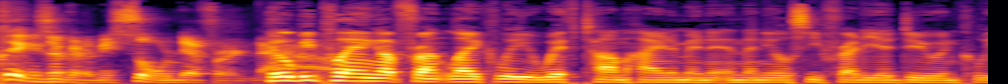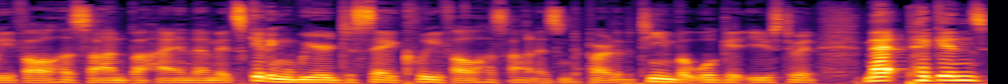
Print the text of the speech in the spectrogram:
Things are going to be so different now. He'll be playing up front likely with Tom Heinemann, and then you'll see Freddie Adu and Kalif Al Hassan behind them. It's getting weird to say Kalif Al Hassan isn't a part of the team, but we'll get used to it. Matt Pickens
